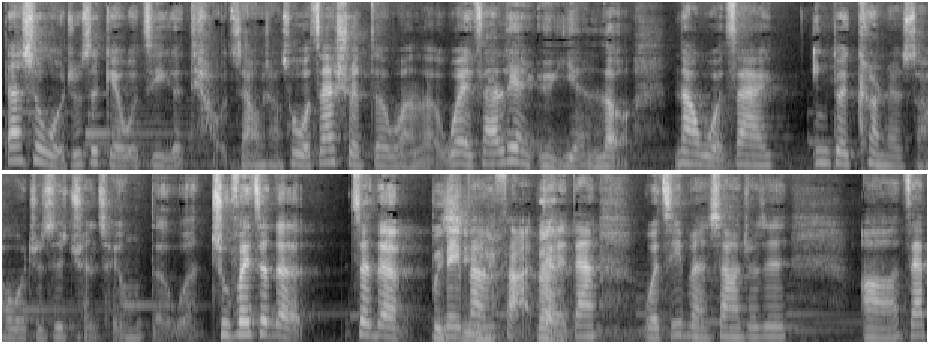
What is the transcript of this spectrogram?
但是我就是给我自己一个挑战，我想说我在学德文了，我也在练语言了，那我在应对客人的时候，我就是全程用德文，除非真的真的没办法，对，但我基本上就是呃，在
